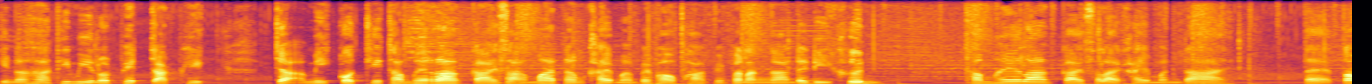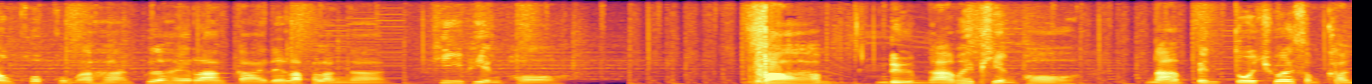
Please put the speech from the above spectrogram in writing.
กินอาหารที่มีรสเผ็ดจากพริก จะมีกรดที่ทำให้ร่างกายสามารถนำไขมันไปเผาผลาญเป็นพลังงานได้ดีขึ้น ทำให้ร่างกายสลายไขมันได้ แต่ต้องควบคุมอาหารเพื่อให้ร่างกายได้รับพลังงานที่เพียงพอ 3. ดื่มน้ำให้เพียงพอ น้ำเป็นตัวช่วยสำคัญ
